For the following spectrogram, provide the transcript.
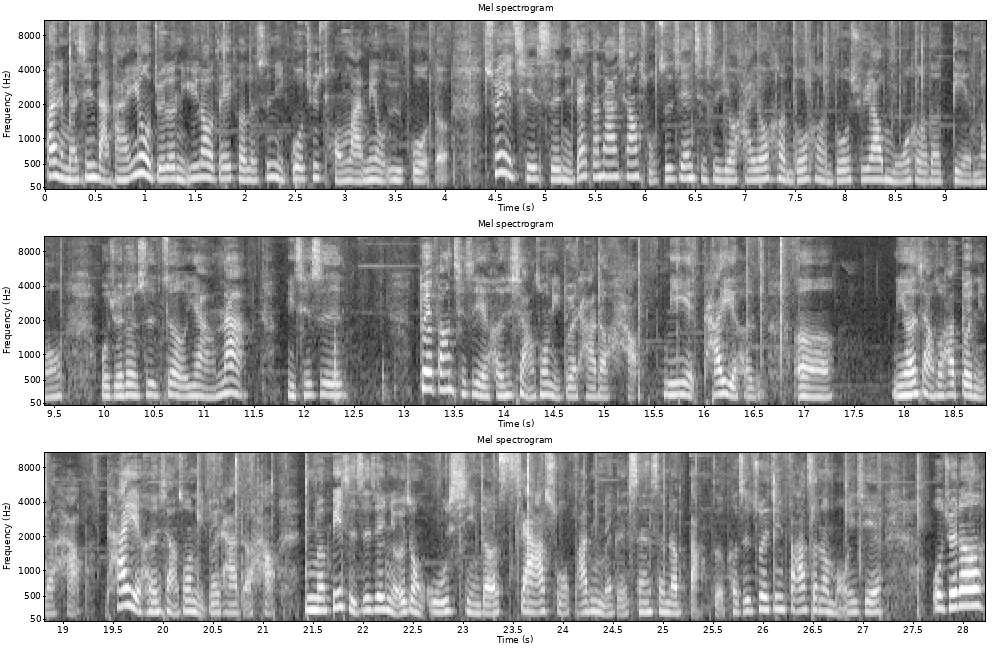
把你们心打开，因为我觉得你遇到这一个人是你过去从来没有遇过的，所以其实你在跟他相处之间，其实有还有很多很多需要磨合的点哦。我觉得是这样，那你其实。对方其实也很享受你对他的好，你也他也很呃。你很享受他对你的好，他也很享受你对他的好。你们彼此之间有一种无形的枷锁，把你们给深深的绑着。可是最近发生了某一些，我觉得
